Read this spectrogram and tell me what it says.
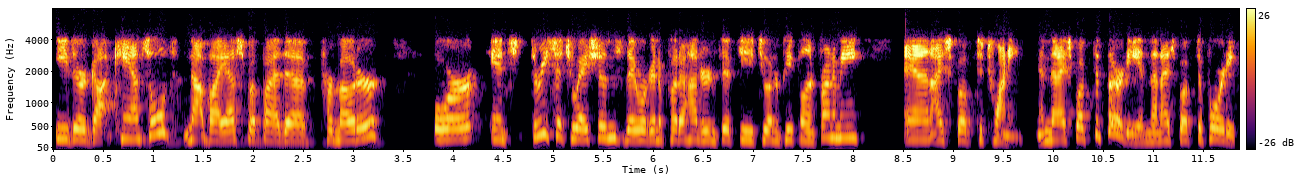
either got canceled, not by us, but by the promoter, or in three situations, they were going to put 150, 200 people in front of me, and I spoke to 20, and then I spoke to 30, and then I spoke to 40.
